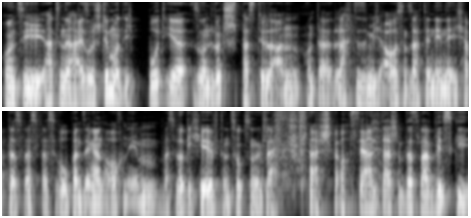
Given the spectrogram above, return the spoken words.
Und sie hatte eine heisere Stimme und ich bot ihr so ein Lutschpastille an und da lachte sie mich aus und sagte, nee, nee, ich habe das, was, was Opernsängern auch nehmen, was wirklich hilft und zog so eine kleine Flasche aus der Handtasche und das war Whisky.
